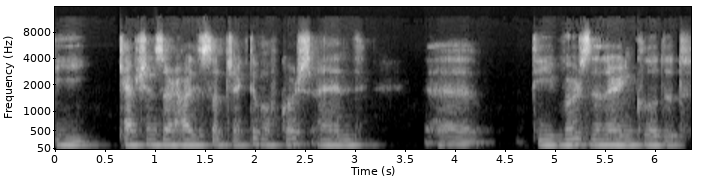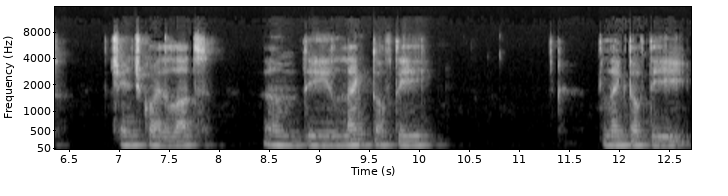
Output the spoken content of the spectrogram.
the captions are highly subjective, of course, and uh, the words that are included change quite a lot. Um, the length of the length of the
